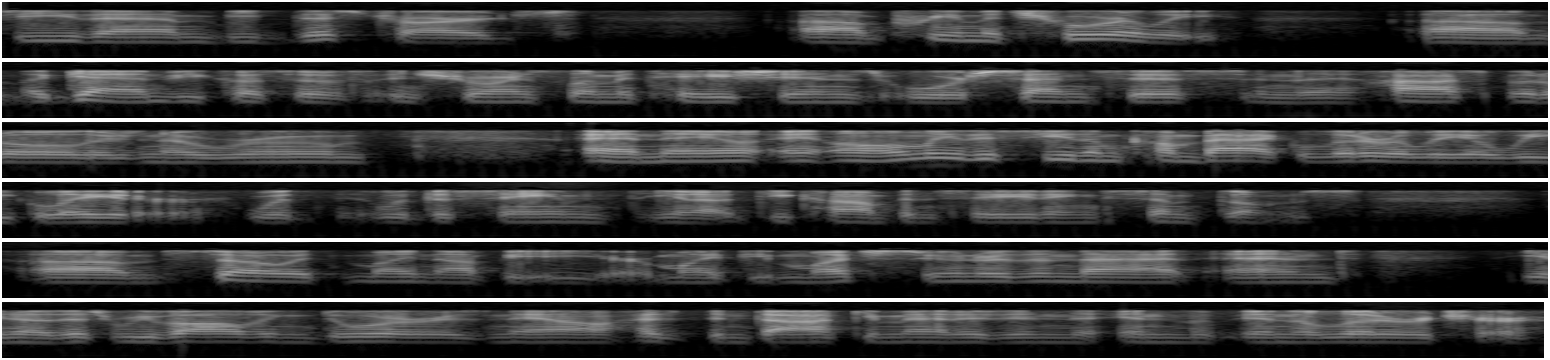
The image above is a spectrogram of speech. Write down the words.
see them be discharged um, prematurely. Um, again, because of insurance limitations or census in the hospital, there's no room, and they and only to see them come back literally a week later with with the same, you know, decompensating symptoms. Um, so it might not be a year; it might be much sooner than that. And you know, this revolving door is now has been documented in the, in the, in the literature.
